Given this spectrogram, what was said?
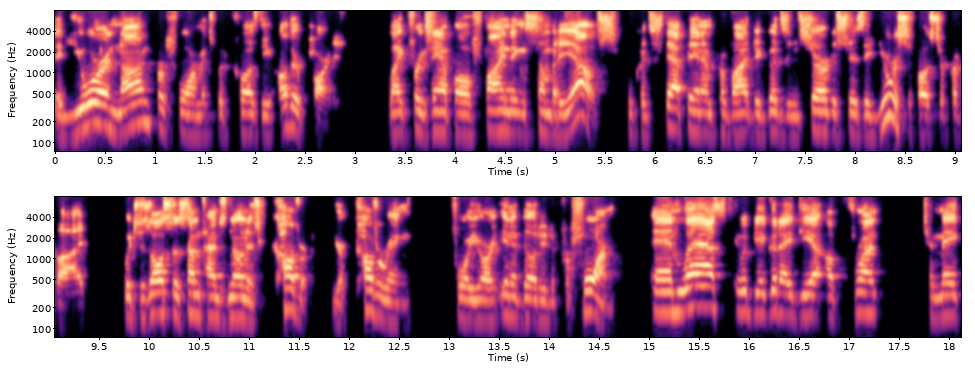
that your non performance would cause the other party. Like, for example, finding somebody else who could step in and provide the goods and services that you were supposed to provide, which is also sometimes known as cover. You're covering for your inability to perform. And last, it would be a good idea up front to make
